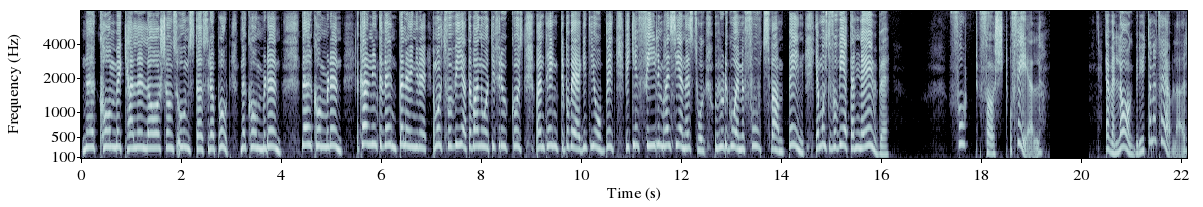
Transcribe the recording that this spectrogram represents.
När kommer Kalle Larssons onsdagsrapport? När kommer den? När kommer den? Jag kan inte vänta längre. Jag måste få veta vad han åt till frukost, vad han tänkte på vägen till jobbet, vilken film han senast såg och hur det går med fotsvampen. Jag måste få veta nu! Fort, först och fel. Även lagbrytarna tävlar.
